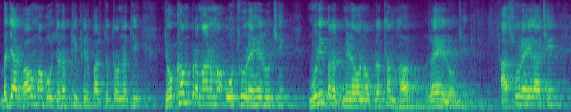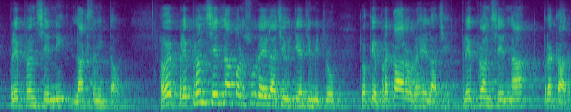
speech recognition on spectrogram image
બજાર ભાવમાં બહુ ઝડપથી ફેરફાર થતો નથી. જોખમ પ્રમાણમાં ઓછું રહેલું છે. મૂડી પરત મેળવવાનો પ્રથમ હક રહેલો છે. આ શું રહેલા છે? પ્રેફરન્સ શેરની લાક્ષણિકતાઓ. હવે પ્રેફરન્સ શેરના પણ શું રહેલા છે વિદ્યાર્થી મિત્રો? તો કે પ્રકારો રહેલા છે. પ્રેફરન્સ શેરના પ્રકારો.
